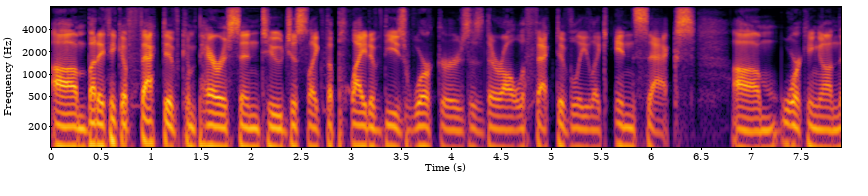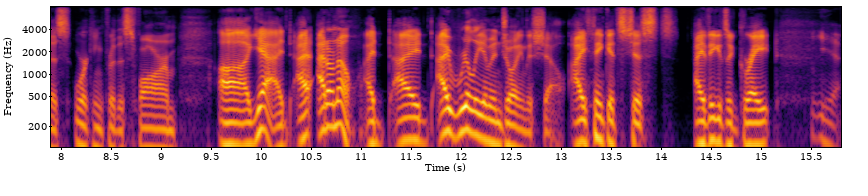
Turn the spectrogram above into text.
um, but I think effective comparison to just like the plight of these workers, as they're all effectively like insects um, working on this, working for this farm. Uh, yeah, I, I I don't know, I I I really am enjoying the show. I think it's just, I think it's a great Yeah.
